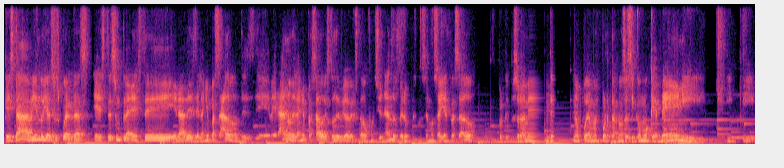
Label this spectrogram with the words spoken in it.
que está abriendo ya sus puertas, este es un este era desde el año pasado, desde verano del año pasado, esto debió haber estado funcionando, pero pues nos hemos ahí atrasado porque pues solamente no podemos portarnos así como que ven y, y, y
